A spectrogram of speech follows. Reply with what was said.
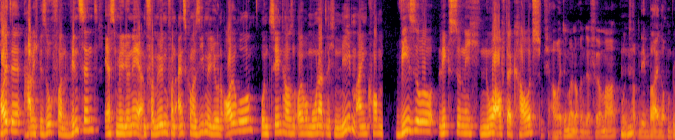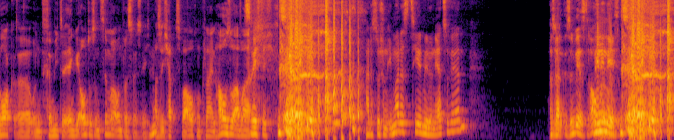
Heute habe ich Besuch von Vincent. Er ist Millionär. Ein Vermögen von 1,7 Millionen Euro und 10.000 Euro monatlichen Nebeneinkommen. Wieso liegst du nicht nur auf der Couch? Ich arbeite immer noch in der Firma und mhm. habe nebenbei noch einen Blog äh, und vermiete irgendwie Autos und Zimmer und was weiß ich. Mhm. Also ich habe zwar auch einen kleinen Hause, aber... Das ist richtig. Hattest du schon immer das Ziel, Millionär zu werden? Also da, sind wir jetzt drauf? Nee, nee, nee.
